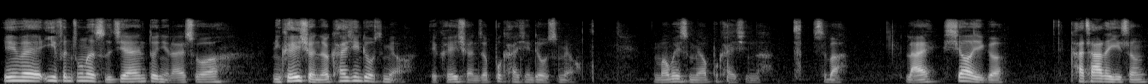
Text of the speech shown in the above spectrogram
因为一分钟的时间对你来说，你可以选择开心六十秒，也可以选择不开心六十秒。你们为什么要不开心呢？是吧？来笑一个，咔嚓的一声。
